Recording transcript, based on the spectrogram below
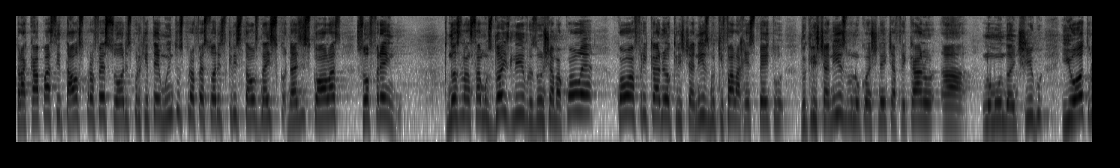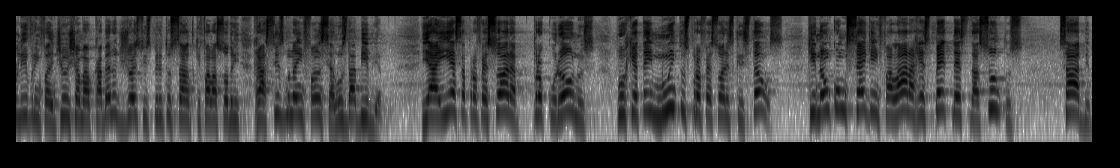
para capacitar os professores, porque tem muitos professores cristãos nas escolas sofrendo. Nós lançamos dois livros, um chama Qual é qual africano é o cristianismo, que fala a respeito do cristianismo no continente africano, ah, no mundo antigo, e outro livro infantil chama Cabelo de Joice do Espírito Santo, que fala sobre racismo na infância, à luz da Bíblia. E aí essa professora procurou-nos, porque tem muitos professores cristãos que não conseguem falar a respeito desses assuntos, sabe,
